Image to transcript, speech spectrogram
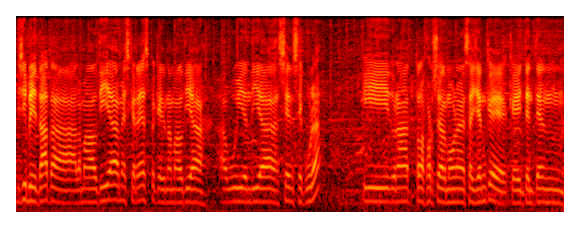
visibilitat a la malaltia més que res, perquè és una malaltia avui en dia sense cura i donar tota la força del món a aquesta gent que, que intenten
